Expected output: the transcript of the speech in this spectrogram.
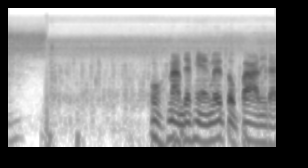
นโอ้น้ำจากแห้งแล้วต้มปลานี่ได้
